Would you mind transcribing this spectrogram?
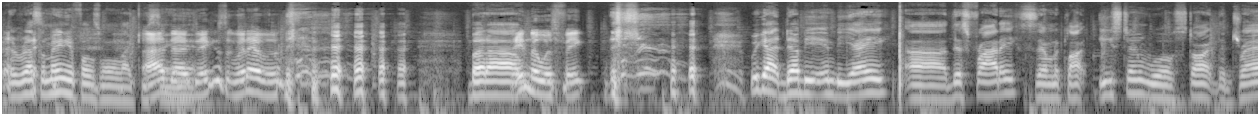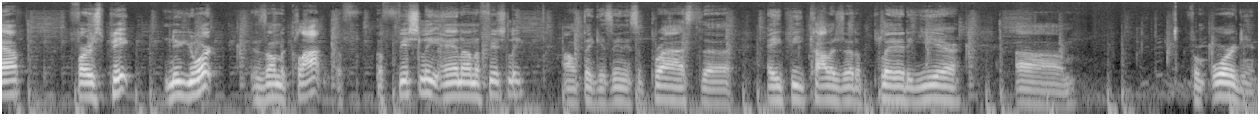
WrestleMania folks won't like you I saying know, that. niggas, whatever. But um, they know it's fake. we got WNBA uh, this Friday, seven o'clock Eastern. We'll start the draft. First pick, New York is on the clock officially and unofficially. I don't think it's any surprise the AP College of the Player of the Year um, from Oregon.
